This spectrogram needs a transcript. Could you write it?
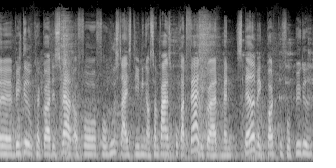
øh, hvilket jo kan gøre det svært at få, få huslejestigninger, som faktisk kunne retfærdiggøre, at man stadigvæk godt kunne få bygget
